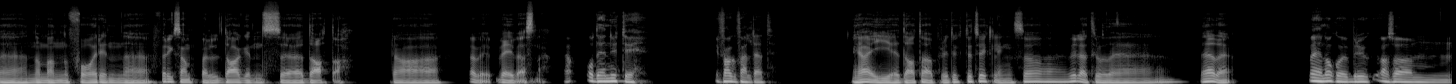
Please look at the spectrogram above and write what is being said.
eh, når man får inn uh, f.eks. dagens eh, data fra, fra Vegvesenet. Ja, og det er nyttig i fagfeltet. Ja, i data- og produktutvikling så vil jeg tro det, det er det. Men er det noe vi bruker, altså, mm,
